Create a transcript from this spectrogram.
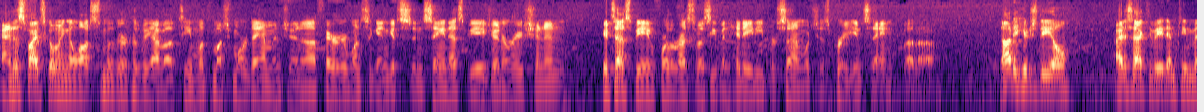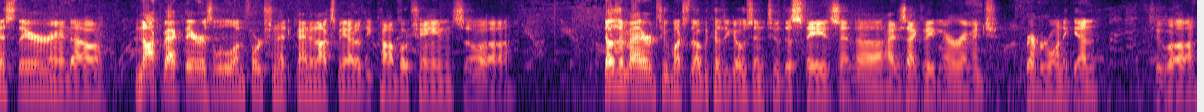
And this fight's going a lot smoother because we have a team with much more damage, and uh, Fairy once again gets insane SBA generation and gets SBA before the rest of us even hit 80%, which is pretty insane, but uh, not a huge deal. I just activate Empty Mist there, and uh, the knockback there is a little unfortunate. It kind of knocks me out of the combo chain, so uh, doesn't matter too much, though, because he goes into this phase, and uh, I just activate Mirror Image for everyone again to uh,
